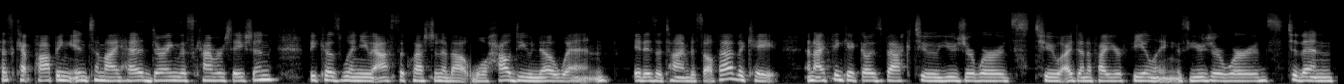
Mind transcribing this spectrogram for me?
has kept popping into my head during this conversation because when you ask the question about, well, how do you know when it is a time to self advocate? And I think it goes back to use your words to identify your feelings, use your words to then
